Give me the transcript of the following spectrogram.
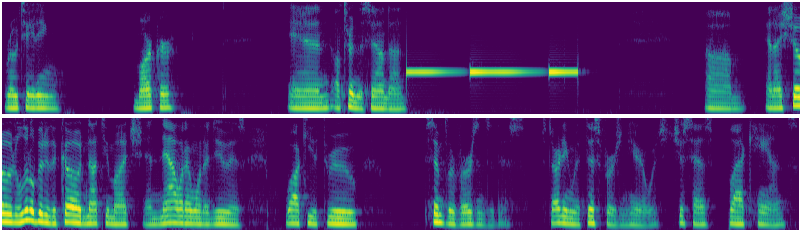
rotating marker. And I'll turn the sound on. Um, and I showed a little bit of the code, not too much. And now what I want to do is walk you through simpler versions of this, starting with this version here, which just has black hands,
